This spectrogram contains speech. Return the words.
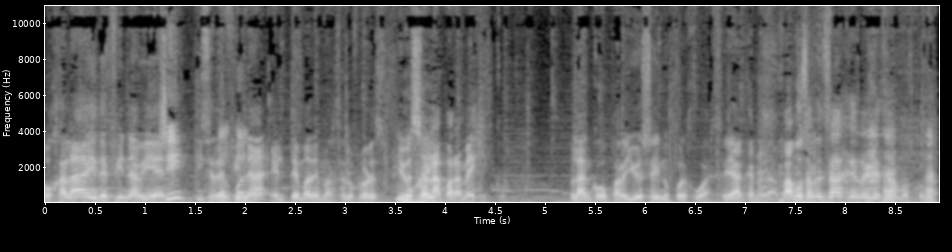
ojalá y defina bien Sí, y se defina el tema de Marcelo Flores. USA. Ojalá para México. Blanco para USA no puede jugar, sería Canadá. Vamos a mensaje, regresamos con más.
